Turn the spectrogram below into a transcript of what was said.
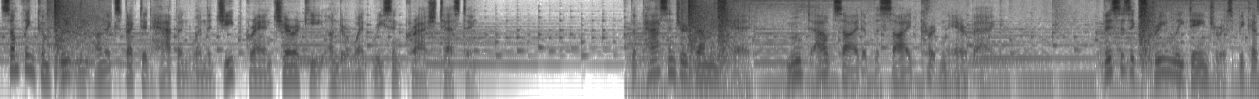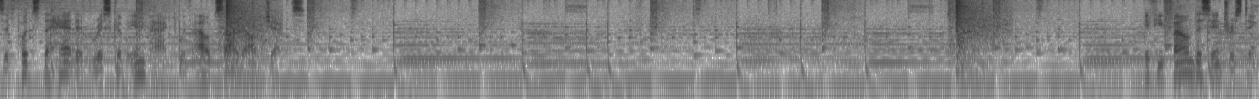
Something completely unexpected happened when the Jeep Grand Cherokee underwent recent crash testing. The passenger dummy's head moved outside of the side curtain airbag. This is extremely dangerous because it puts the head at risk of impact with outside objects. If you found this interesting,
